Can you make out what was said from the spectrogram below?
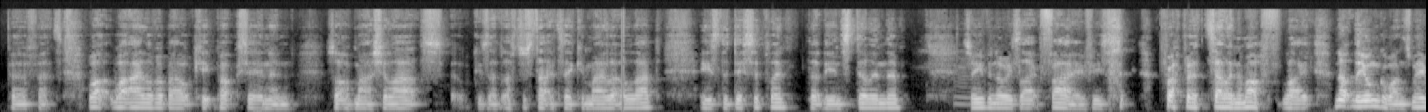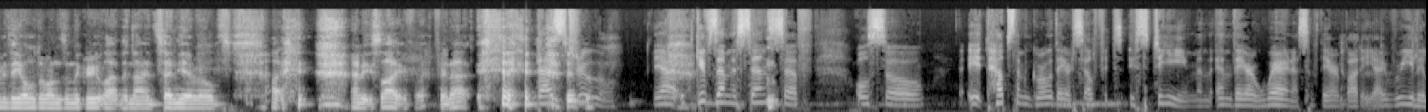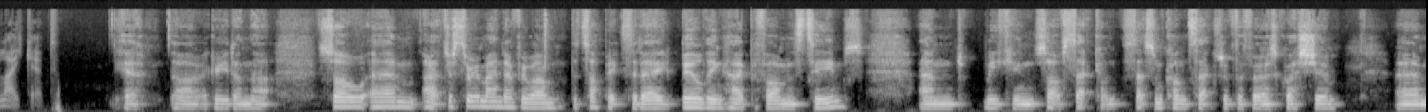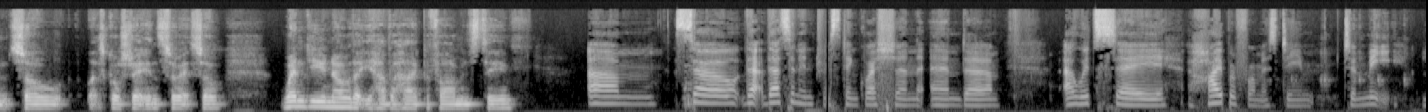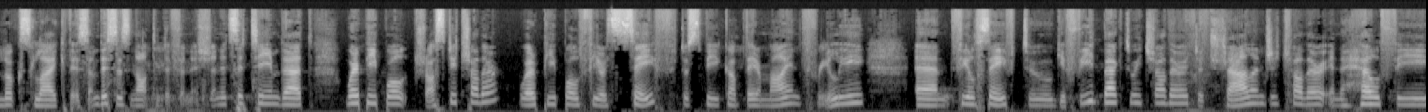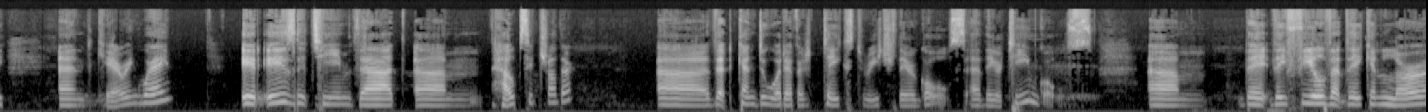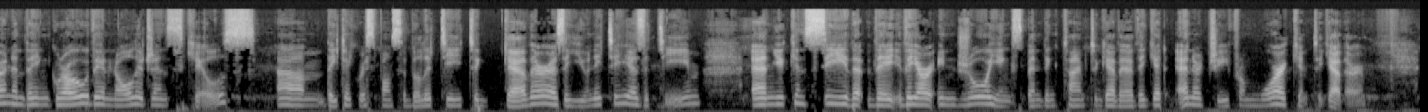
Perfect. What what I love about kickboxing and sort of martial arts, because I've just started taking my little lad, is the discipline that they instill in them. Mm. So even though he's like five, he's proper telling them off. Like not the younger ones, maybe the older ones in the group, like the nine, ten year olds. Like, and it's like flipping it. That's true. Yeah, it gives them a sense of also it helps them grow their self esteem and, and their awareness of their body. I really like it. Yeah, oh, agreed on that. So, um, just to remind everyone, the topic today: building high performance teams, and we can sort of set con- set some context with the first question. Um, so let's go straight into it. So, when do you know that you have a high performance team? Um, so that that's an interesting question, and. Um, I would say a high performance team to me looks like this. And this is not a definition. It's a team that where people trust each other, where people feel safe to speak up their mind freely and feel safe to give feedback to each other, to challenge each other in a healthy and caring way. it is a team that um, helps each other, uh, that can do whatever it takes to reach their goals, uh, their team goals. Um, they they feel that they can learn and then grow their knowledge and skills. Um, they take responsibility together as a unity, as a team, and you can see that they they are enjoying spending time together. They get energy from working together.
